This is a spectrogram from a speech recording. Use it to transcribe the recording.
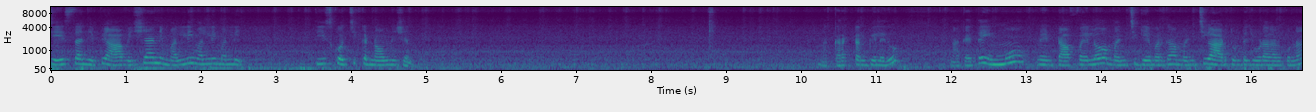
చేస్తా అని చెప్పి ఆ విషయాన్ని మళ్ళీ మళ్ళీ మళ్ళీ తీసుకొచ్చి ఇక్కడ నామినేషన్ నాకు కరెక్ట్ అనిపించలేదు నాకైతే ఇమ్ము నేను టాప్ ఫైవ్లో మంచి గేమర్గా మంచిగా ఆడుతుంటే చూడాలనుకున్నా.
